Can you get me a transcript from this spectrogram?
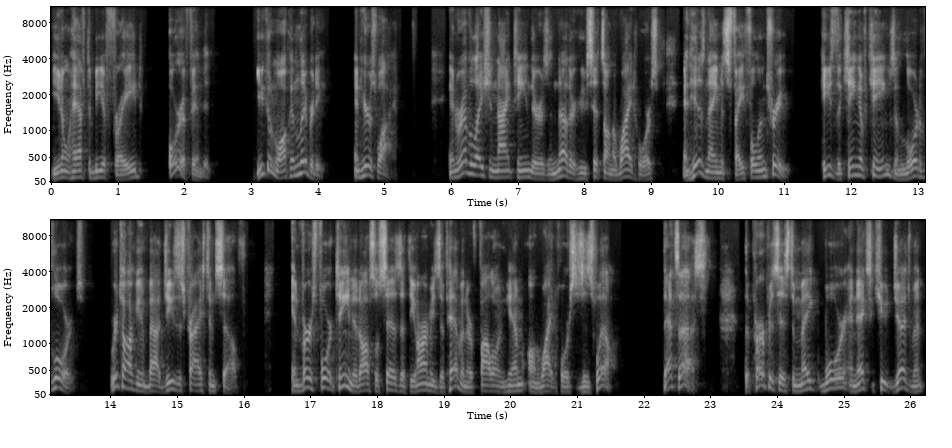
You don't have to be afraid or offended. You can walk in liberty. And here's why. In Revelation 19, there is another who sits on a white horse, and his name is Faithful and True. He's the King of Kings and Lord of Lords. We're talking about Jesus Christ himself. In verse 14, it also says that the armies of heaven are following him on white horses as well. That's us. The purpose is to make war and execute judgment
